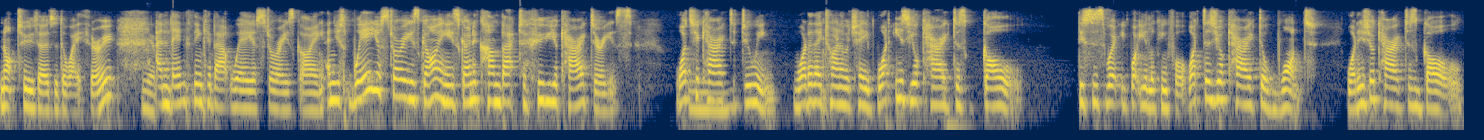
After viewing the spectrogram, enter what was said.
not two thirds of the way through? Yep. And then think about where your story is going. And just where your story is going is going to come back to who your character is. What's mm. your character doing? What are they trying to achieve? What is your character's goal? This is what, what you're looking for. What does your character want? What is your character's goal?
